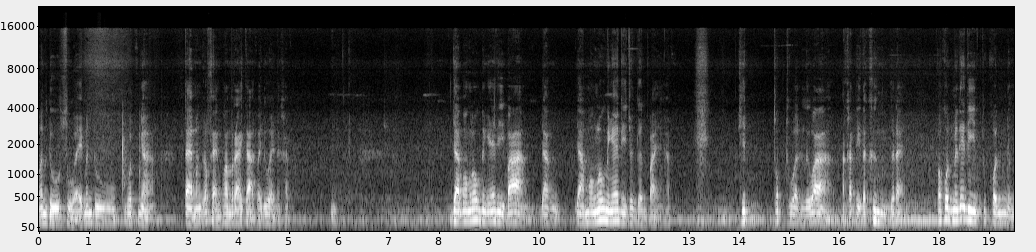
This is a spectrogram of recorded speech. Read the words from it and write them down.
มันดูสวยมันดูงดงาม แต่มันก็แฝงความร้ายกาจไว้ด้วยนะครับ อย่ามองโลกในแง่ดีบ้าง อย่างอย่ามองโลกในแง่ดีจนเกินไปครับ คิดทบทวนหรือว่าอคติตะครึ่งก็ได้ เพราะคนไม่ได้ดีทุกคนหนึ่ง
